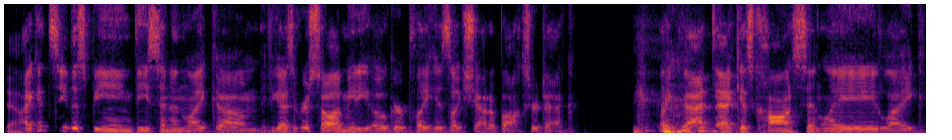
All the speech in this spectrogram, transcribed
yeah I could see this being decent in like um if you guys ever saw a meaty ogre play his like shadow boxer deck. Like that deck is constantly like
